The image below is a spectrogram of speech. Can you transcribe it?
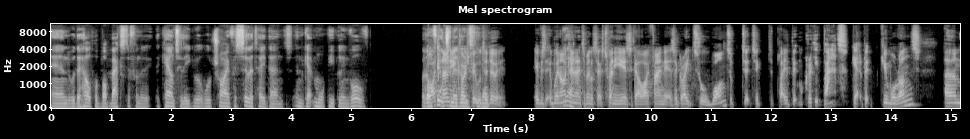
and with the help of Bob Baxter from the, the County League, we'll, we'll try and facilitate that and, and get more people involved. But well, I can only encourage people you know, to do it. It was when I yeah. came down to Middlesex 20 years ago. I found it as a great tool. One to, to, to, to play a bit more cricket, bat, get a bit few more runs, um,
